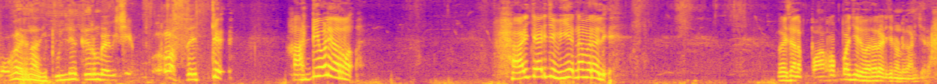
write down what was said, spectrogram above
പോകായിരുന്നാ മതി പുല്ല് കയറുമ്പോഴേ വിഷയം. സെറ്റ് അടിപൊളി പറഞ്ഞു അടിച്ചടിച്ച് വിയറ്റ്നാം വരാൽ. വയസ്സാല പറപ്പച്ചിരി വരാൽ അടിച്ചിട്ടുണ്ട് കാണിച്ചു തരാം.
